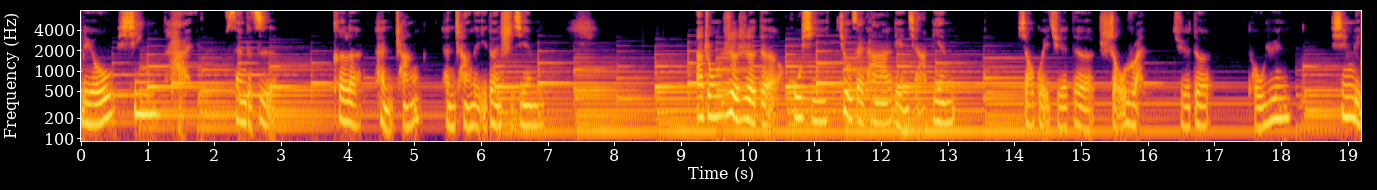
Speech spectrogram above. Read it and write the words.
流星海三个字，刻了很长很长的一段时间。阿忠热热的呼吸就在他脸颊边，小鬼觉得手软，觉得头晕，心里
